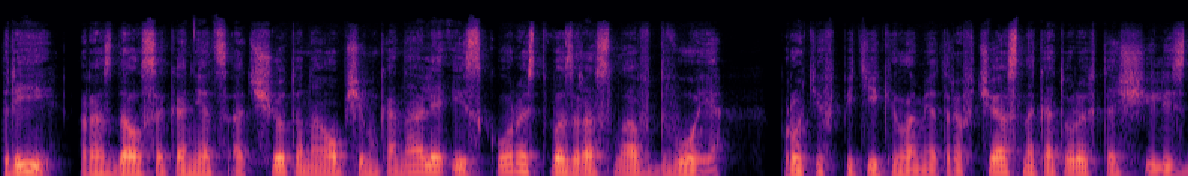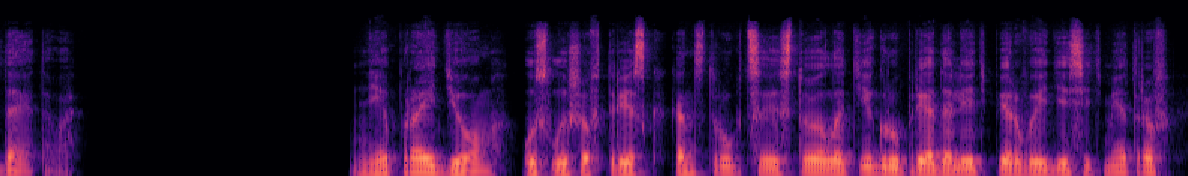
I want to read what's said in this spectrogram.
«Три!» – раздался конец отсчета на общем канале, и скорость возросла вдвое, против пяти километров в час, на которых тащились до этого. «Не пройдем», – услышав треск конструкции, стоило тигру преодолеть первые 10 метров –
